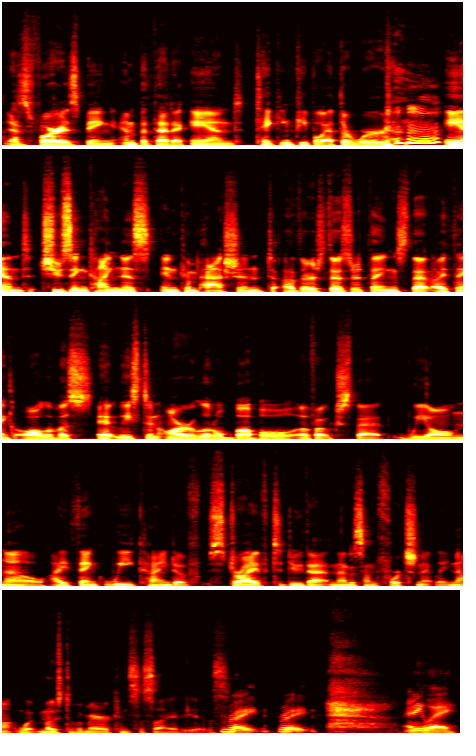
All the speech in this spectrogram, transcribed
as far as being empathetic and taking people at their word mm-hmm. and choosing kindness and compassion to others, those are things that I think all of us, at least in our little bubble of folks that we all know, I think we kind of strive to do that. And that is unfortunately not what most of American society is. Right, right. anyway,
